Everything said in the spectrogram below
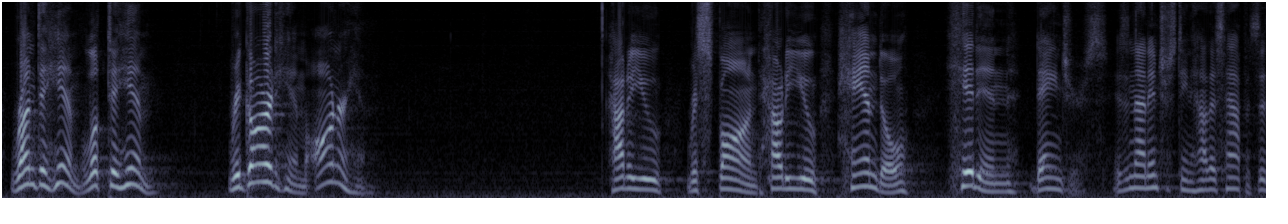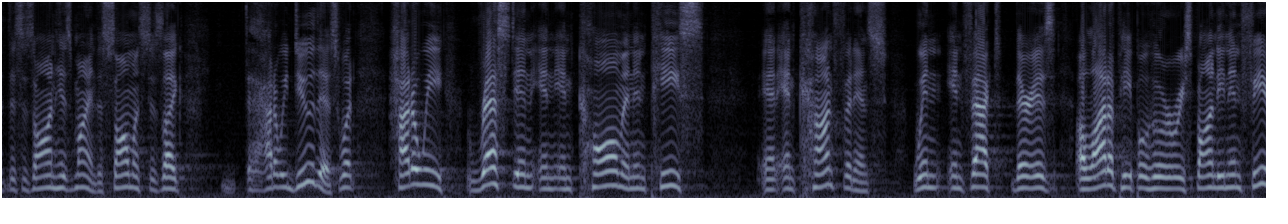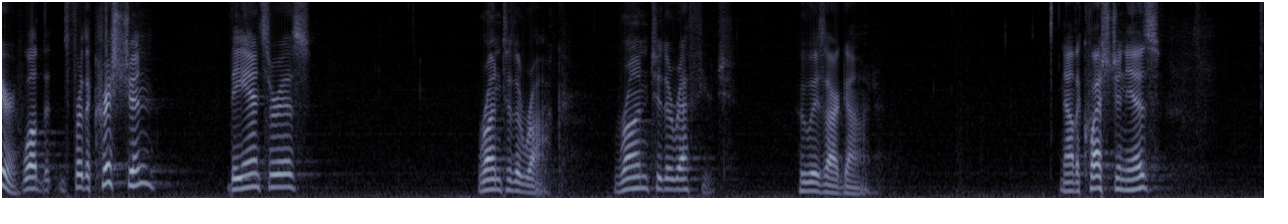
Run to Him, look to Him, regard Him, honor Him. How do you respond? How do you handle hidden dangers. Isn't that interesting how this happens? This is on his mind. The psalmist is like, how do we do this? What, how do we rest in, in, in calm and in peace and, and confidence when, in fact, there is a lot of people who are responding in fear? Well, for the Christian, the answer is run to the rock, run to the refuge, who is our God. Now, the question is,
